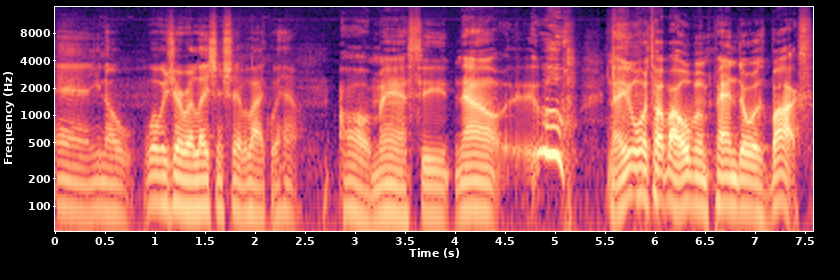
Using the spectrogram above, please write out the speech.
and you know, what was your relationship like with him? Oh man, see now, ooh, now you want to talk about opening Pandora's box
